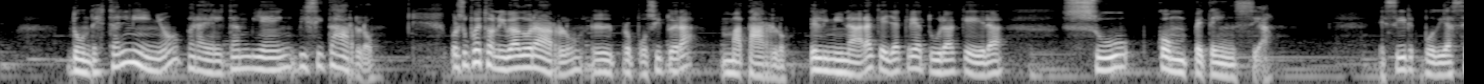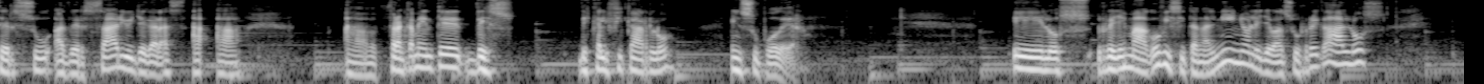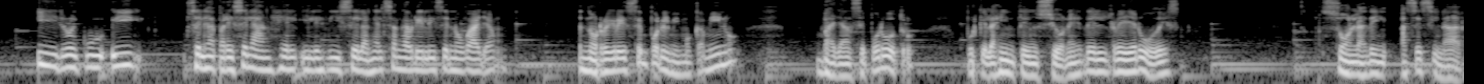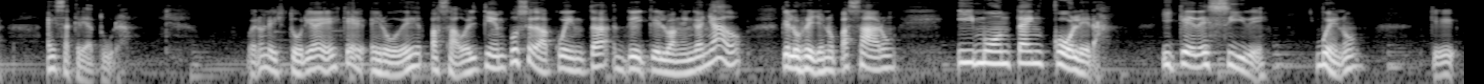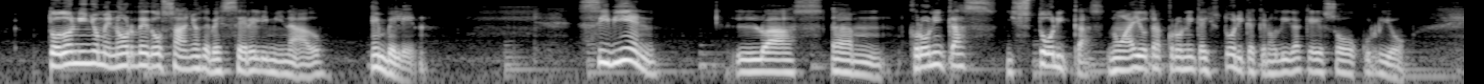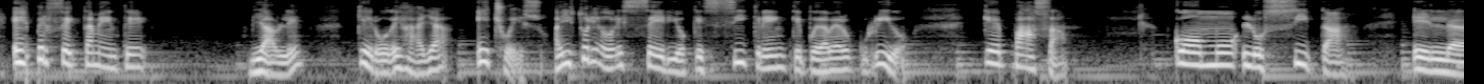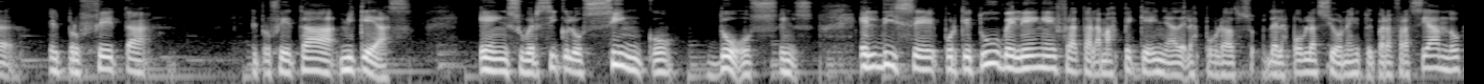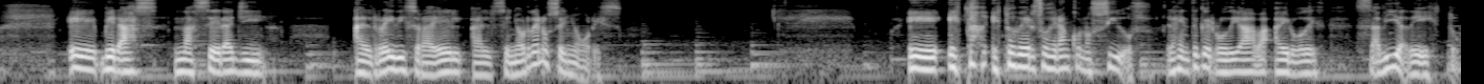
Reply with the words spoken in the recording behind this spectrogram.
dónde está el niño para él también visitarlo. Por supuesto, no iba a adorarlo, el propósito era matarlo, eliminar a aquella criatura que era su competencia. Es decir, podía ser su adversario y llegar a, francamente, descalificarlo en su poder. Eh, los Reyes Magos visitan al niño, le llevan sus regalos y, y, se les aparece el ángel y les dice, el ángel San Gabriel dice, no vayan, no regresen por el mismo camino, váyanse por otro porque las intenciones del rey Herodes son las de asesinar a esa criatura. Bueno, la historia es que Herodes, pasado el tiempo, se da cuenta de que lo han engañado, que los reyes no pasaron, y monta en cólera. ¿Y que decide? Bueno, que todo niño menor de dos años debe ser eliminado en Belén. Si bien las crónicas históricas, no hay otra crónica histórica que nos diga que eso ocurrió, es perfectamente viable que Herodes haya hecho eso. Hay historiadores serios que sí creen que puede haber ocurrido. ¿Qué pasa? Como lo cita el, el profeta, el profeta Miqueas en su versículo 5 2, él dice, porque tú, Belén Éfrata, la más pequeña de las, de las poblaciones, estoy parafraseando, eh, verás nacer allí al rey de Israel, al Señor de los Señores. Eh, estos versos eran conocidos. La gente que rodeaba a Herodes sabía de esto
